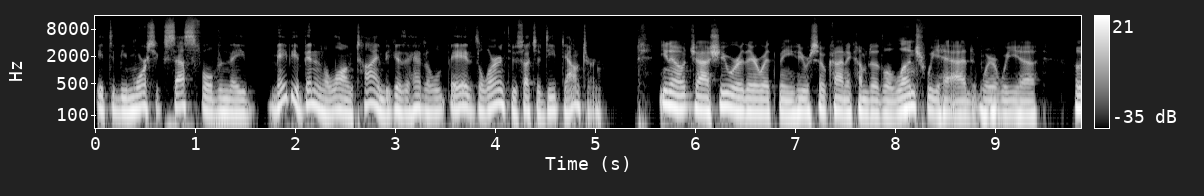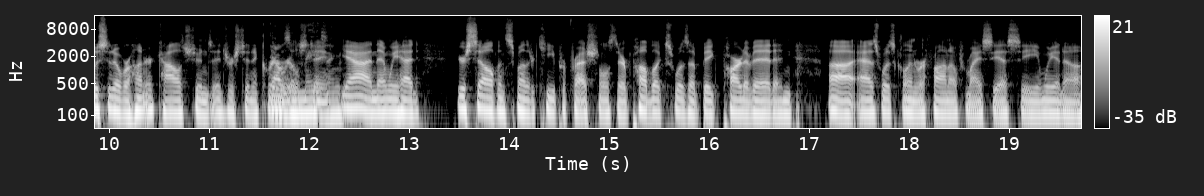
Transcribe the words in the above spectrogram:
it to be more successful than they maybe have been in a long time because they had to they had to learn through such a deep downturn. You know, Josh, you were there with me. You were so kind to come to the lunch we had where we uh, hosted over 100 college students interested in career Mm-hmm. That was real amazing. estate. Yeah, and then we had yourself and some other key professionals there. Publix was a big part of it, and uh, as was Glenn Rafano from ICSC, and we had uh,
